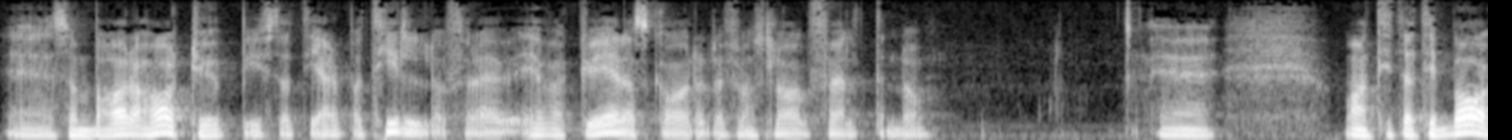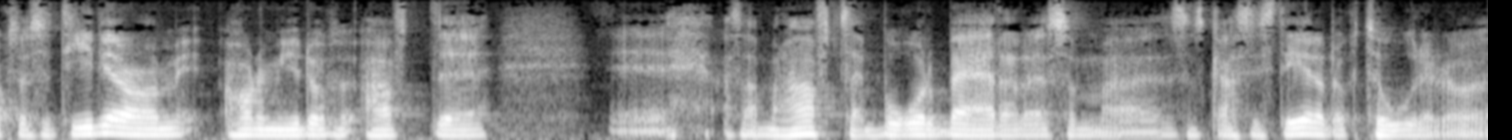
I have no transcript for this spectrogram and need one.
Eh, som bara har till uppgift att hjälpa till då för att evakuera skadade från slagfälten. Då. Eh, om man tittar tillbaka, så tidigare har de, har de ju då haft eh, Eh, alltså att man har haft så här bårbärare som, eh, som ska assistera doktorer. Och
